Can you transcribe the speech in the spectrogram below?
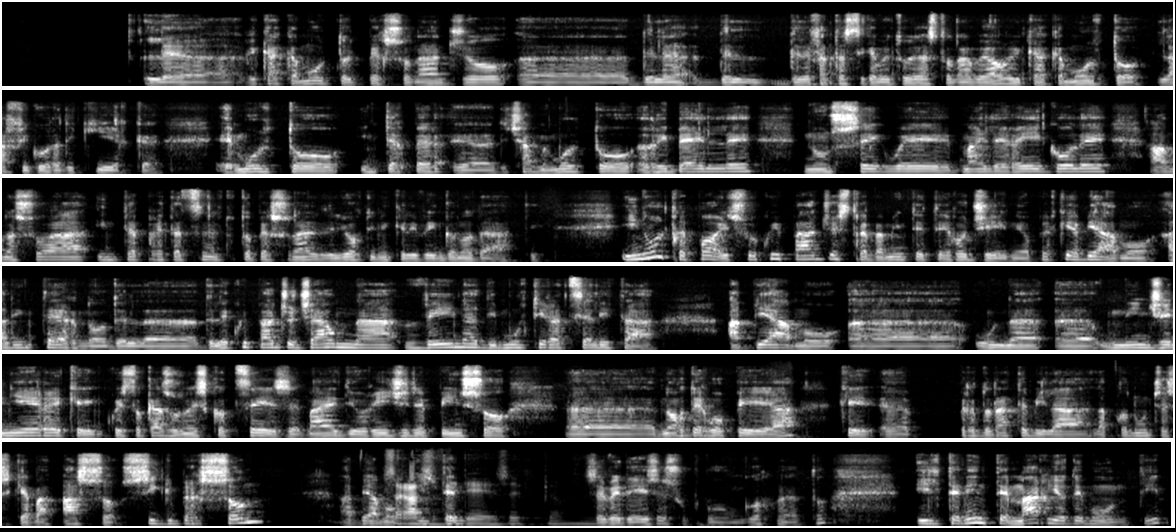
le, ricalca molto il personaggio uh, delle, del, delle, fantastiche avventure dell'astronave Orion, ricalca molto la figura di Kirk, è molto, interper- eh, diciamo, è molto ribelle, non segue mai le regole, ha una sua interpretazione del tutto personale degli ordini che gli vengono dati. Inoltre poi il suo equipaggio è estremamente eterogeneo perché abbiamo all'interno del, dell'equipaggio già una vena di multirazzialità, abbiamo uh, un, uh, un, ingegnere che in questo caso non è scozzese ma è di origine penso uh, nord europea che perdonatemi la, la, pronuncia si chiama Asso Sigberson. Abbiamo Sarà il ten- svedese svedese suppongo esatto. il tenente Mario De Monti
